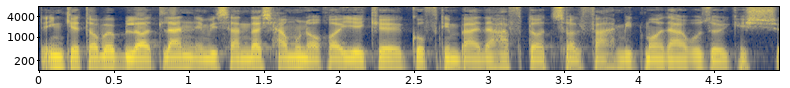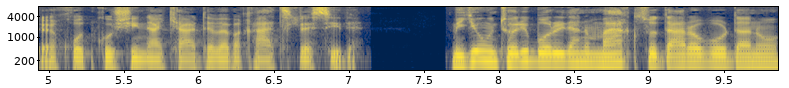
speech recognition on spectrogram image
این کتاب بلادلند نویسندش همون آقاییه که گفتیم بعد هفتاد سال فهمید مادر بزرگش خودکشی نکرده و به قتل رسیده. میگه اونطوری بریدن و مغز رو در آوردن و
